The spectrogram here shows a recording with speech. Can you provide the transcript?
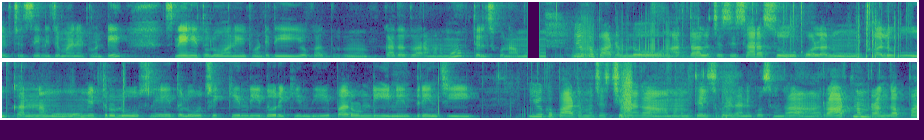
వచ్చేసి నిజమైనటువంటి స్నేహితులు అనేటువంటిది ఈ యొక్క కథ ద్వారా మనము తెలుసుకున్నాము. ఈ యొక్క పాఠంలో అర్థాలు వచ్చేసి సరస్సు కొలను కలుగు కన్నము మిత్రులు స్నేహితులు చిక్కింది దొరికింది పరుండి నిద్రించి. ఈ యొక్క పాఠం వచ్చేసి చిన్నగా మనం తెలుసుకునే దానికోసంగా రాట్నం రంగప్ప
